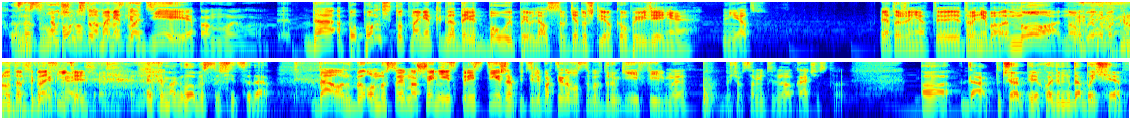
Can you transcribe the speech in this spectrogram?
Он озвучивал а помните тот момент, злодея, по-моему. Да, а помните тот момент, когда Дэвид Боуи появлялся в «Дедушке легкого поведения»? Нет. Я тоже нет, э, этого не было. Но, но было бы круто, согласитесь. Это могло бы случиться, да. Да, он бы, он бы в своей машине из престижа телепортировался бы в другие фильмы, причем сомнительного качества. А, да, что, переходим к добыче?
